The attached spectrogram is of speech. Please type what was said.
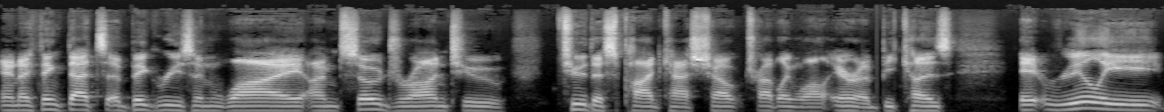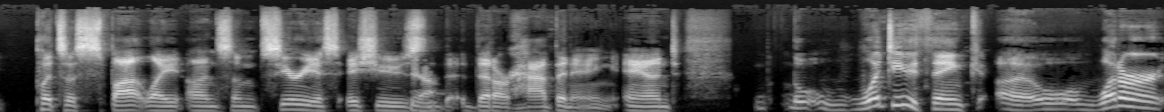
And I think that's a big reason why I'm so drawn to to this podcast, Traveling While Arab, because it really puts a spotlight on some serious issues yeah. th- that are happening. And what do you think? Uh, what are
